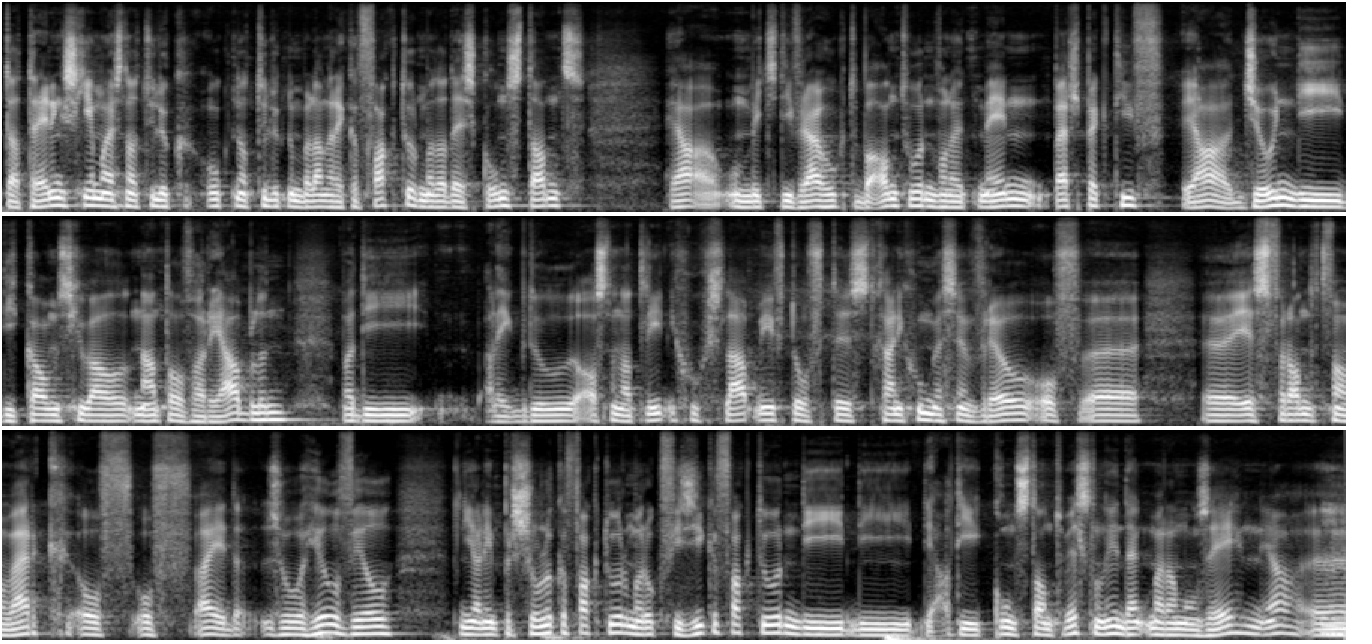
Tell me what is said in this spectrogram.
Dat trainingsschema is natuurlijk ook natuurlijk een belangrijke factor, maar dat is constant... Ja, om een beetje die vraag ook te beantwoorden vanuit mijn perspectief. Ja, Joan die, die kan misschien wel een aantal variabelen, maar die... Allee, ik bedoel, als een atleet niet goed geslapen heeft, of het, is, het gaat niet goed met zijn vrouw, of eh, eh, hij is veranderd van werk, of, of allee, dat- zo heel veel, niet alleen persoonlijke factoren, maar ook fysieke factoren, die, die, ja, die constant wisselen. hè. Denk maar aan ons eigen. Ja, eh,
